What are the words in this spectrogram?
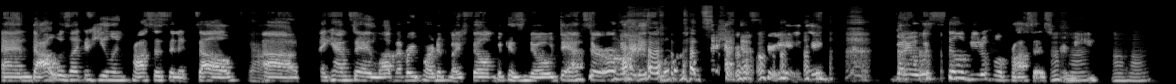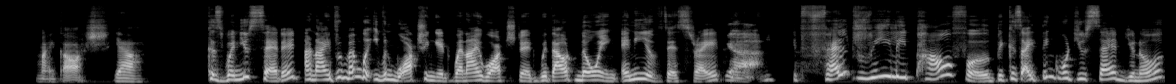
And that was like a healing process in itself. Yeah. Uh, I can't say I love every part of my film because no dancer or artist That's true. creating. But it was still a beautiful process for me. hmm My gosh, yeah. Because when you said it, and I remember even watching it when I watched it without knowing any of this, right? Yeah. It felt really powerful because I think what you said, you know,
